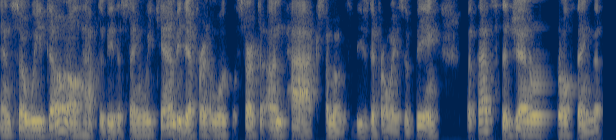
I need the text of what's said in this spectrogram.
And so we don't all have to be the same. We can be different, and we'll start to unpack some of these different ways of being. But that's the general thing that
